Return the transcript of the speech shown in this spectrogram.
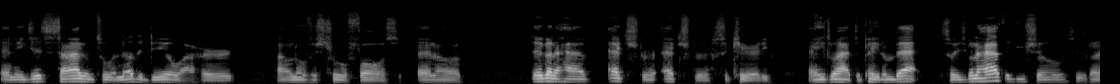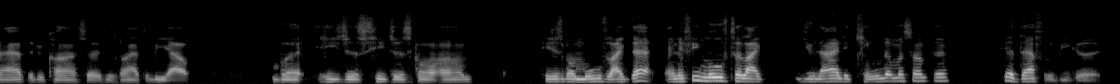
and they just signed him to another deal. I heard. I don't know if it's true or false. And uh, they're gonna have extra extra security, and he's gonna have to pay them back. So he's gonna have to do shows. He's gonna have to do concerts. He's gonna have to be out. But he's just he just gonna um he's just gonna move like that. And if he moved to like United Kingdom or something, he'll definitely be good.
